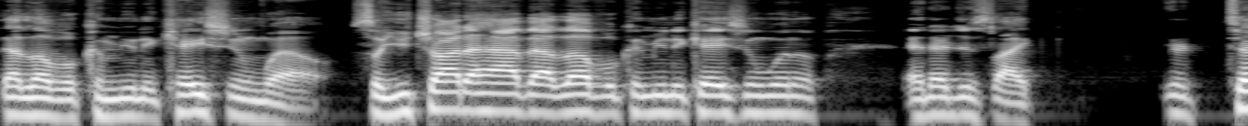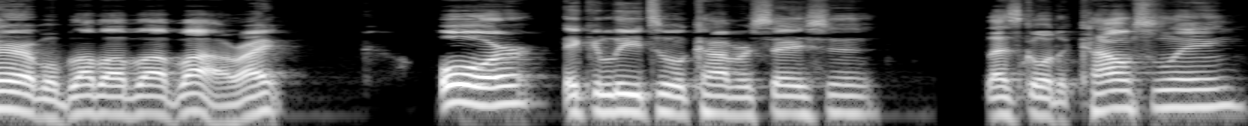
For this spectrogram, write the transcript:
that level of communication well. So you try to have that level of communication with them, and they're just like, "You're terrible," blah blah blah blah. Right? Or it could lead to a conversation. Let's go to counseling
